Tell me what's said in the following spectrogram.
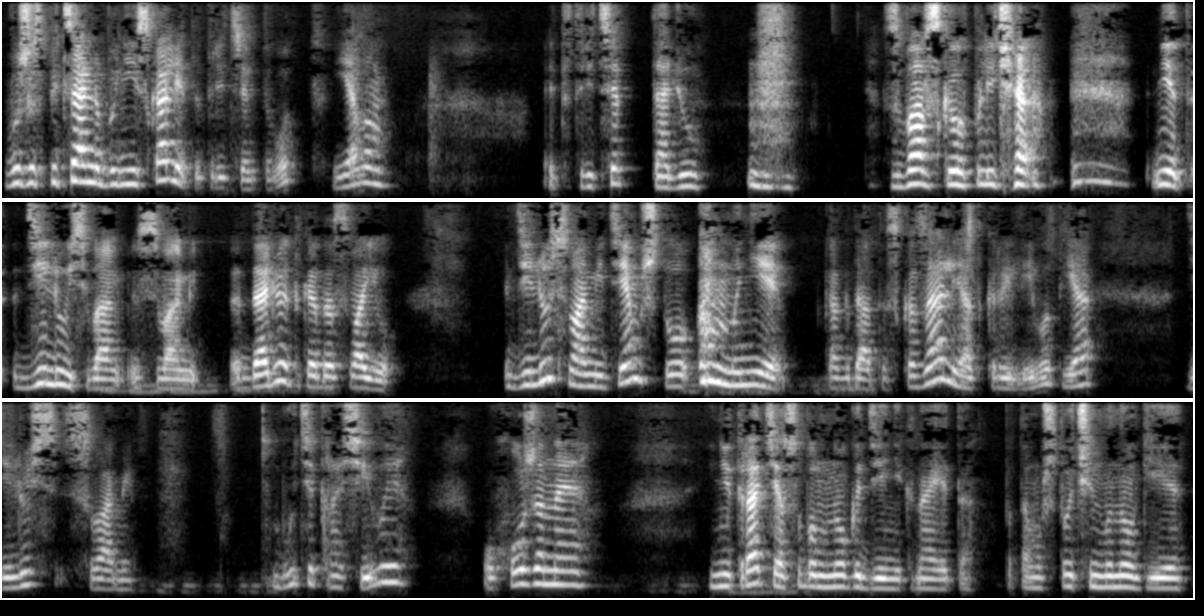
вы же специально бы не искали этот рецепт. Вот я вам этот рецепт дарю с барского плеча. Нет, делюсь вам, с вами. Дарю это когда свое. Делюсь с вами тем, что мне когда-то сказали, открыли. И вот я делюсь с вами. Будьте красивые, ухоженные. И не тратьте особо много денег на это. потому что очень многие,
